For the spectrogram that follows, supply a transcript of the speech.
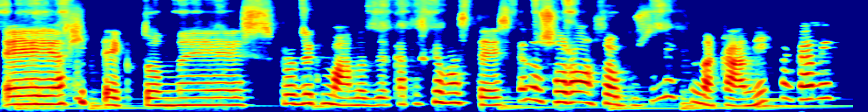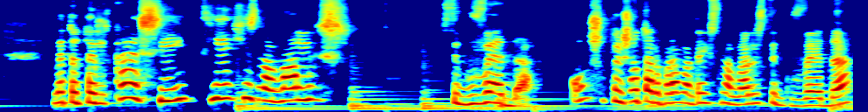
ε, αρχιτέκτονες, project manager, κατασκευαστές, ένας σωρό ανθρώπους. Δεν έχει να κάνει, έχει να κάνει με το τελικά εσύ τι έχεις να βάλεις στην κουβέντα. Όσο περισσότερα πράγματα έχεις να βάλεις στην κουβέντα,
